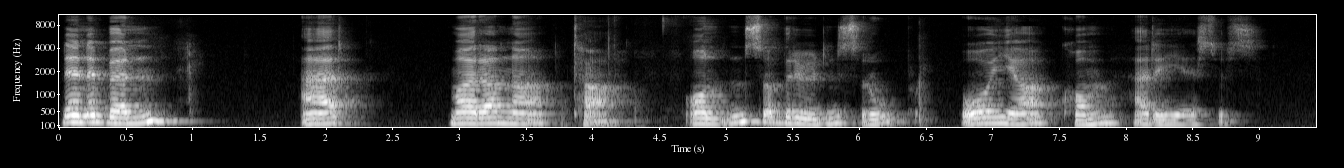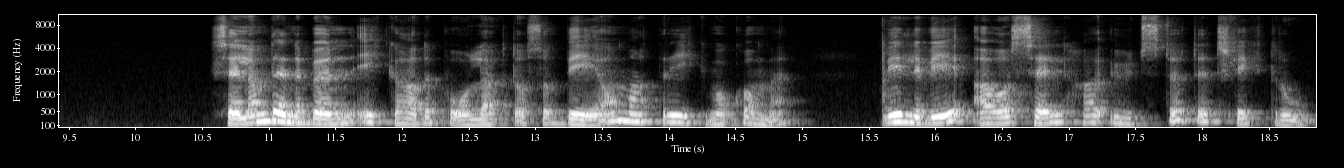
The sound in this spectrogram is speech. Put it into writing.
Denne bønnen er Maranata, Åndens og brudens rop, Å ja, kom, Herre Jesus. Selv om denne bønnen ikke hadde pålagt oss å be om at riket må komme, ville vi av oss selv ha utstøtt et slikt rop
